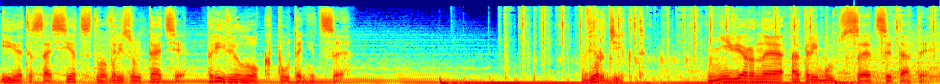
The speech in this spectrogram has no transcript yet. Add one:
и это соседство в результате привело к путанице. Вердикт. Неверная атрибуция цитаты –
